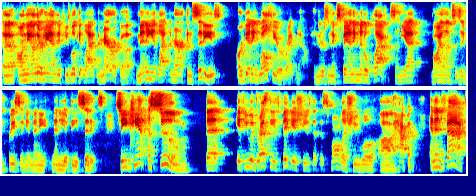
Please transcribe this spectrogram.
Uh, on the other hand, if you look at Latin America, many Latin American cities are getting wealthier right now, and there's an expanding middle class, and yet violence is increasing in many many of these cities. So you can't assume that if you address these big issues, that the small issue will uh, happen. And in fact,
